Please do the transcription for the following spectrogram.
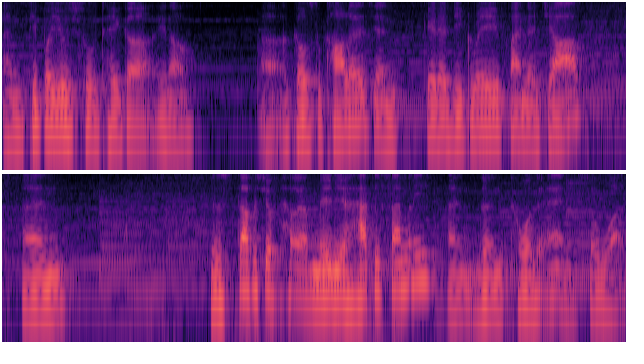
And people used to take a, you know, uh, goes to college and get a degree, find a job, and establish a, maybe a happy family, and then toward the end, so what?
